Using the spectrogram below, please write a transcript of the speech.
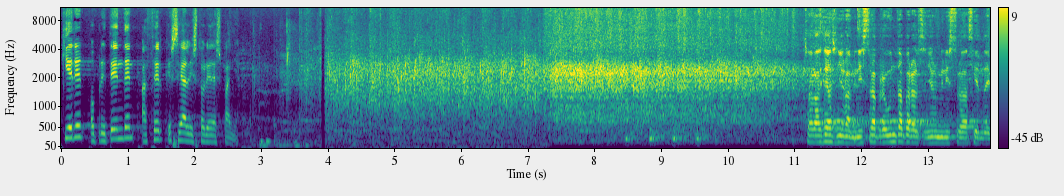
quieren o pretenden hacer que sea la historia de España. Muchas gracias, señora ministra. Pregunta para el señor ministro de Hacienda y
